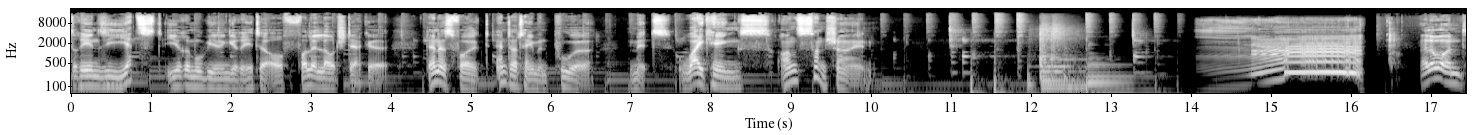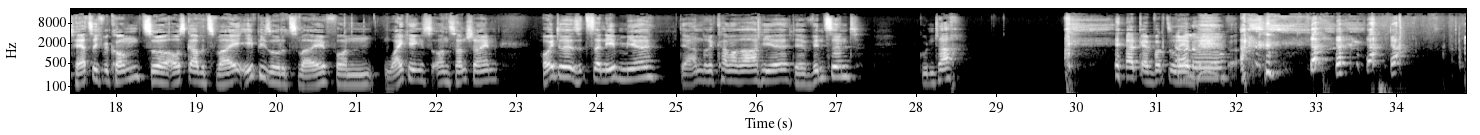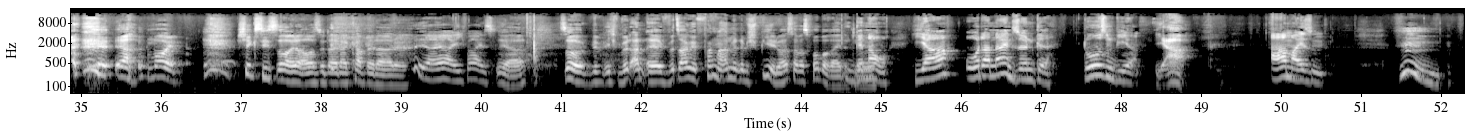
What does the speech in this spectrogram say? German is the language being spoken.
Drehen Sie jetzt Ihre mobilen Geräte auf volle Lautstärke, denn es folgt Entertainment pur mit Vikings on Sunshine. Hallo und herzlich willkommen zur Ausgabe 2, Episode 2 von Vikings on Sunshine. Heute sitzt da neben mir der andere Kamerad hier, der Vincent. Guten Tag. er hat keinen Bock zu reden. Hallo. ja, moin. Schick siehst du heute aus mit deiner Kappe da. Du. Ja, ja, ich weiß. Ja. So, ich würde äh, würd sagen, wir fangen mal an mit einem Spiel. Du hast da was vorbereitet. Genau. Ja oder nein, Sönke? Dosenbier. Ja. Ameisen.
